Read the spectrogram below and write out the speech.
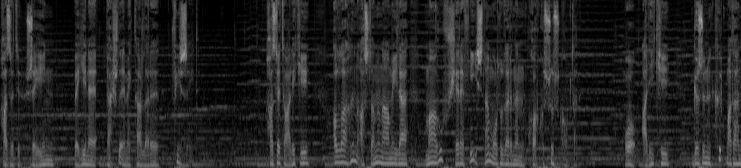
Hazreti Hüseyin ve yine yaşlı emektarları Fizze'ydi. Hazreti Ali ki Allah'ın aslanı namıyla maruf şerefli İslam ordularının korkusuz komutanı. O Ali ki gözünü kırpmadan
